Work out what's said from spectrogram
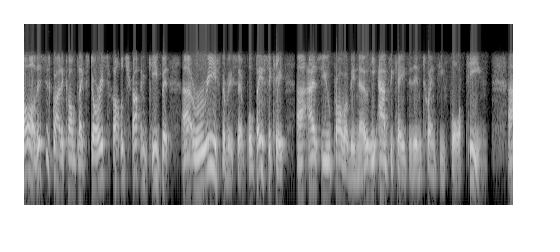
Oh, this is quite a complex story, so I'll try and keep it uh, reasonably simple. Basically, uh, as you probably know, he abdicated in 2014. Uh,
